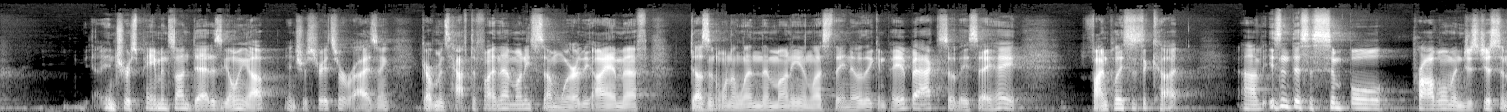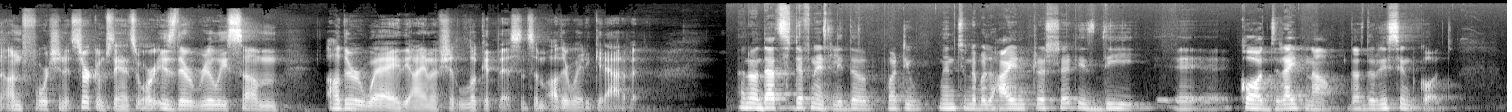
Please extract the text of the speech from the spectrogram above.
interest payments on debt is going up, interest rates are rising. Governments have to find that money somewhere. The IMF doesn't want to lend them money unless they know they can pay it back. So they say, hey, find places to cut. Um, isn't this a simple problem and just, just an unfortunate circumstance? Or is there really some other way the IMF should look at this and some other way to get out of it? No, that's definitely the what you mentioned about the high interest rate is the uh, cause right now. That's the recent cause,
